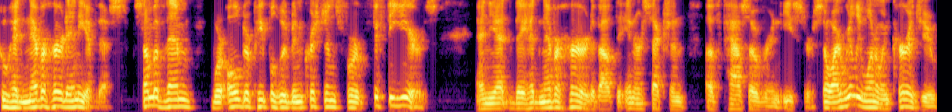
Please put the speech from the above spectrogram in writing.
who had never heard any of this. Some of them were older people who had been Christians for 50 years, and yet they had never heard about the intersection of Passover and Easter. So I really want to encourage you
